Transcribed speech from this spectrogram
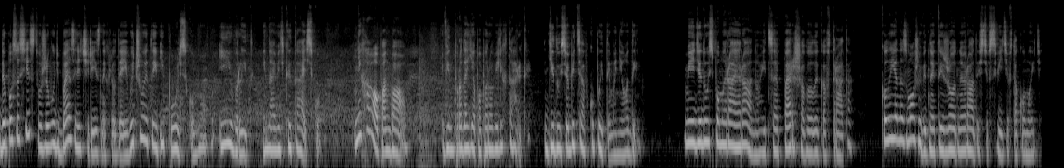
де по сусідству живуть безліч різних людей. Ви чуєте і польську мову, і іврит, і навіть китайську. Ніхао, пан Бао. Він продає паперові ліхтарики. Дідусь обіцяв купити мені один. Мій дідусь помирає рано, і це перша велика втрата, коли я не зможу віднайти жодної радості в світі в таку мить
